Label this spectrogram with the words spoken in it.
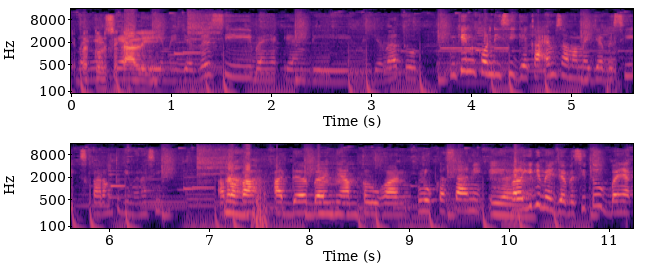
Banyak Betul sekali. Yang di meja besi, banyak yang di meja batu. Mungkin kondisi GKM sama meja besi sekarang tuh gimana sih? Apakah nah, ada banyak hmm. keluhan, keluh kesah nih? Iya, Apalagi iya. di meja besi tuh banyak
